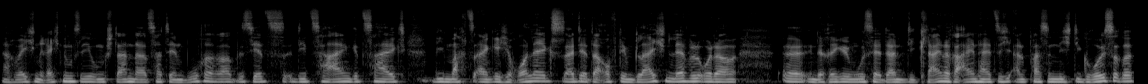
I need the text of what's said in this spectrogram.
nach welchen Rechnungslegungsstandards hat denn Bucherer bis jetzt die Zahlen gezeigt? Wie macht es eigentlich Rolex? Seid ihr da auf dem gleichen Level oder in der Regel muss ja dann die kleinere Einheit sich anpassen, nicht die größere.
